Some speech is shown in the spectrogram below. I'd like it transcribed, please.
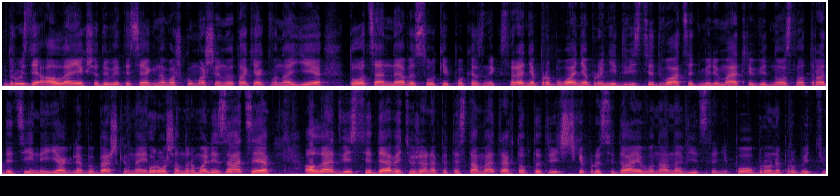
друзі, але якщо дивитися як на важку машину, так як вона є, то це невисокий показник. Середнє пробування броні 220 мм відносно традиційний, як для ББшки, в неї хороша нормалізація, але 209 вже на 500 метрах, тобто трішечки просідає вона на відстані по бронепробиттю.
